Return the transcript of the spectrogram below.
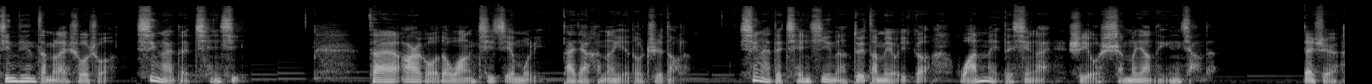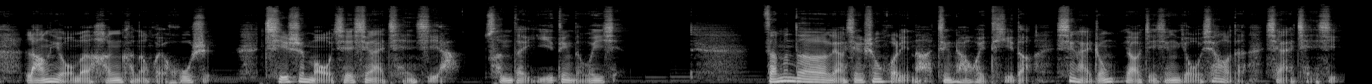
今天咱们来说说性爱的前戏。在二狗的往期节目里，大家可能也都知道了，性爱的前戏呢，对咱们有一个完美的性爱是有什么样的影响的。但是狼友们很可能会忽视，其实某些性爱前戏啊，存在一定的危险。咱们的两性生活里呢，经常会提到性爱中要进行有效的性爱前戏，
